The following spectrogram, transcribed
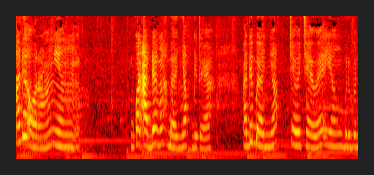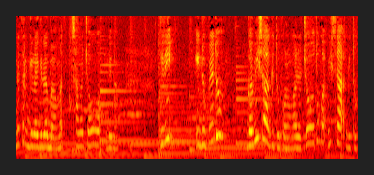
ada orang yang bukan ada malah banyak gitu ya. Ada banyak cewek-cewek yang bener-bener tergila-gila banget sama cowok gitu. Jadi hidupnya tuh gak bisa gitu. Kalau nggak ada cowok tuh nggak bisa gitu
